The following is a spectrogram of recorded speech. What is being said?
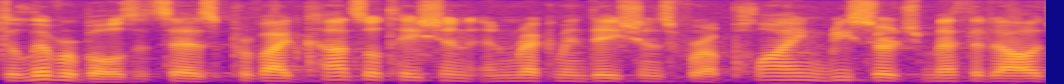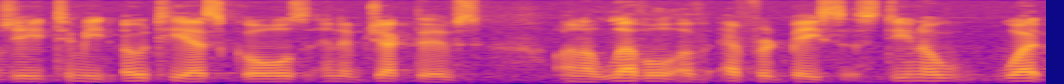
deliverables, it says, provide consultation and recommendations for applying research methodology to meet OTS goals and objectives on a level of effort basis. Do you know what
